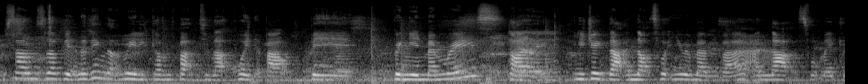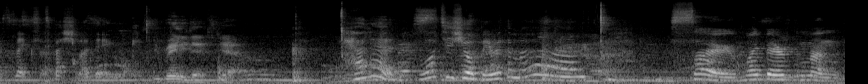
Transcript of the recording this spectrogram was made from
It sounds lovely, and I think that really comes back to that point about beer bringing memories. Like you drink that, and that's what you remember, and that's what makes it makes it special. I think. You really did, yeah. Helen, what is your beer of the month? So, my beer of the month.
